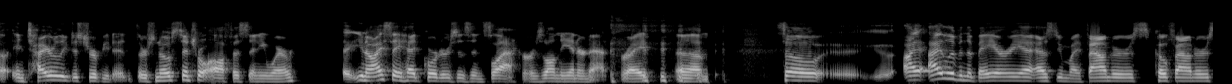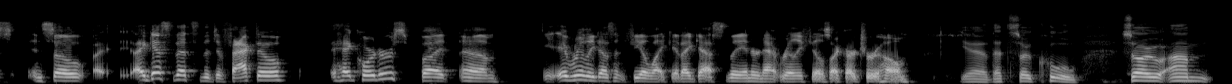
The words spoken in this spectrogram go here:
uh, entirely distributed. There's no central office anywhere. Uh, You know, I say headquarters is in Slack or is on the internet, right? um, so uh, I, I live in the Bay Area, as do my founders, co-founders, and so I, I guess that's the de facto headquarters. But um, it really doesn't feel like it. I guess the internet really feels like our true home. Yeah, that's so cool. So, um,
